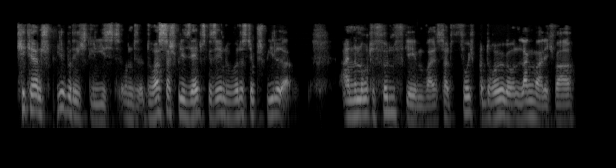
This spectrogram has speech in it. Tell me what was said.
Kicker einen Spielbericht liest und du hast das Spiel selbst gesehen, du würdest dem Spiel eine Note 5 geben, weil es halt furchtbar dröge und langweilig war.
